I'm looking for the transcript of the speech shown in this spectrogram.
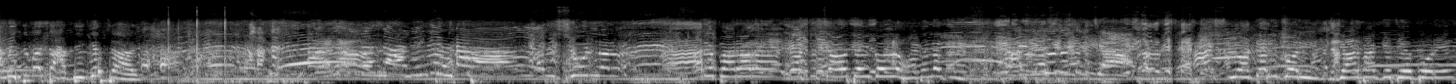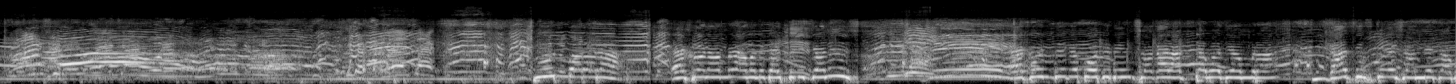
আমি তোমার দাদিকে চাই। আরে শুন না, আরে বাড়ারা এত করলে হবে নাকি? লটারি করি, যার ভাগ্যে যে পড়ে। শুন বাড়ারা এখন আমরা আমাদের দায়িত্ব জানিস? এখন থেকে প্রতিদিন সকাল আটটা বাজে আমরা গাছ স্কুলের সামনে যাব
